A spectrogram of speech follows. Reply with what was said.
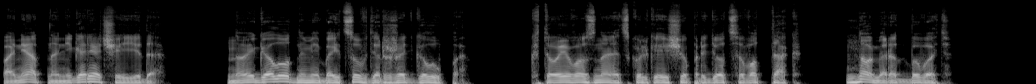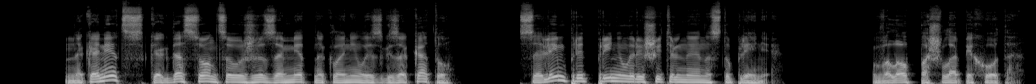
Понятно, не горячая еда но и голодными бойцов держать глупо. Кто его знает, сколько еще придется вот так, номер отбывать. Наконец, когда солнце уже заметно клонилось к закату, Салим предпринял решительное наступление. В лоб пошла пехота.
